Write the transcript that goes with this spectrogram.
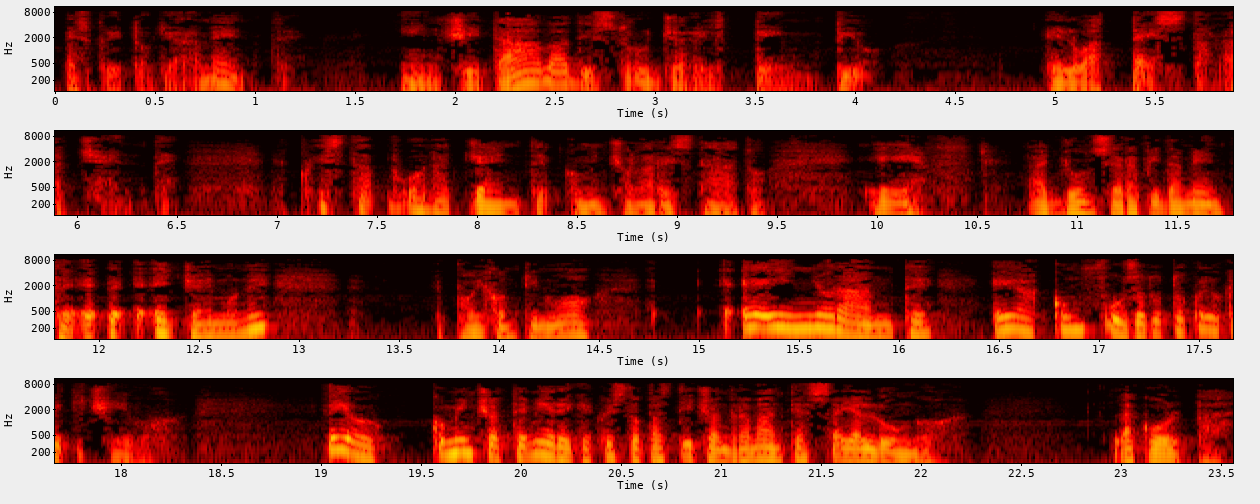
È scritto chiaramente. Incitava a distruggere il tempio e lo attesta la gente. Questa buona gente, cominciò l'arrestato, e aggiunse rapidamente, egemone, e poi continuò, è ignorante e ha confuso tutto quello che dicevo. Io comincio a temere che questo pasticcio andrà avanti assai a lungo. La colpa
